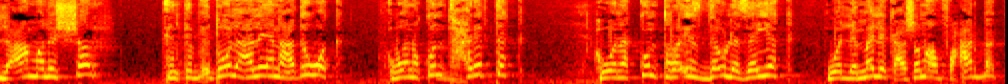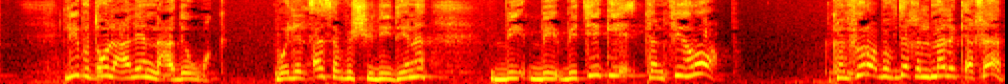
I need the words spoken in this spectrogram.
لعمل الشر؟ أنت بتقول علي أنا عدوك؟ هو أنا كنت حاربتك؟ هو أنا كنت رئيس دولة زيك؟ ولا ملك عشان أقف احاربك ليه بتقول علي ان عدوك؟ وللأسف الشديد هنا بتيجي كان فيه رعب. كان في رعب في داخل الملك أخاب.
